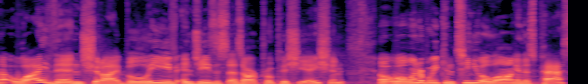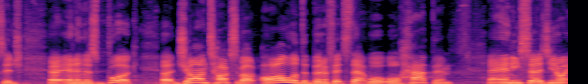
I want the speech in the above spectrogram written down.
Uh, why then should I believe in Jesus as our propitiation? Uh, well, whenever we continue along in this passage uh, and in this book, John talks about all of the benefits that will, will happen. And he says, you know,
